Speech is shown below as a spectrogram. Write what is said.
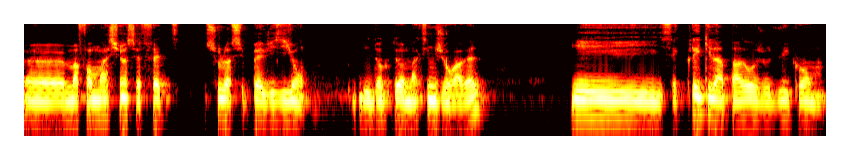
euh, ma formation s'est faite sous la supervision du docteur Maxime Jouravel. Et c'est clé qu'il apparaît aujourd'hui comme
